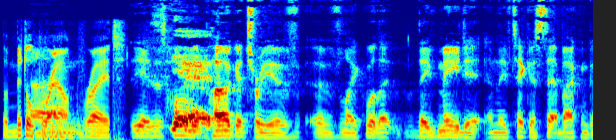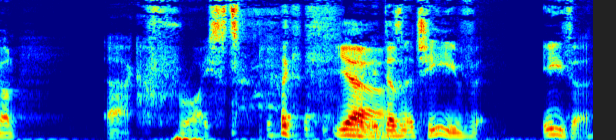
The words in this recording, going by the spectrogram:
the middle ground, um, right? Yeah, this horrible Yeah. purgatory of of like, well, they- they've made it and they've taken a step back and gone, ah, Christ, like, Yeah. like, it doesn't achieve either.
